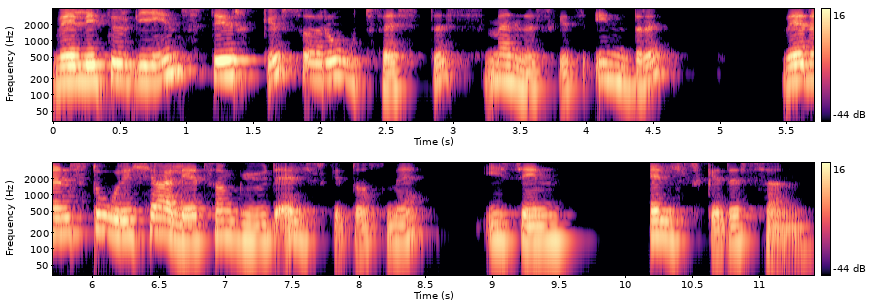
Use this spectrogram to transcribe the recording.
Ved liturgien styrkes og rotfestes menneskets indre ved den store kjærlighet som Gud elsket oss med i sin elskede Sønn.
